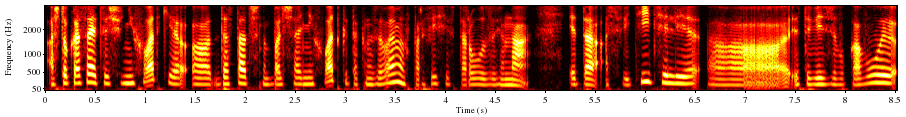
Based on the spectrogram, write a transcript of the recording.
А что касается еще нехватки, а, достаточно большая нехватка так называемых профессий второго звена. Это осветители, а, это весь звуковой,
